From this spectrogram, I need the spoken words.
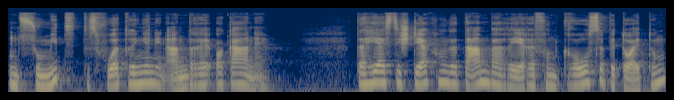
und somit das Vordringen in andere Organe. Daher ist die Stärkung der Darmbarriere von großer Bedeutung,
